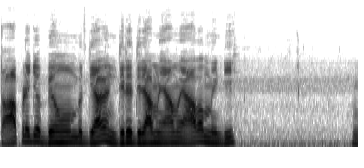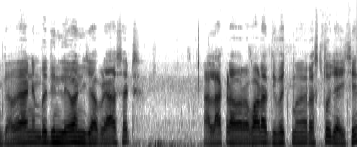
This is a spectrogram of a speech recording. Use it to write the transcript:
તો આપણે જો ભેહું બધી આવે ને ધીરે ધીરે આપણે આમે આવવા માંડી. કેમ કે હવે આને બધીને લેવાની છે આપણે આ સેટ આ લાકડાવાળા વાડાથી વચમાં રસ્તો જાય છે.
